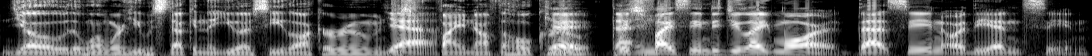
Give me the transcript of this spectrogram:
Yo, the one where he was stuck in the UFC locker room and Yeah. just fighting off the whole crew. Okay, That which in- fight scene did you like more? That scene or the end scene?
